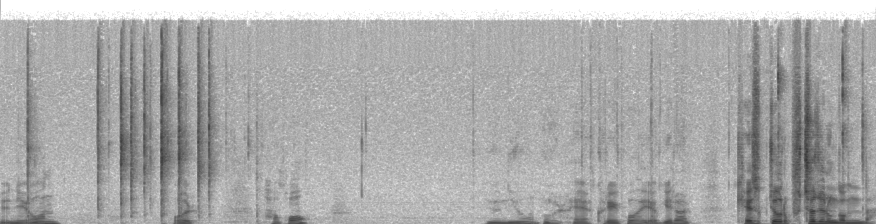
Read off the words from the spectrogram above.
유니온 올 하고 유니온 올 예, 그리고 여기를 계속적으로 붙여주는 겁니다.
